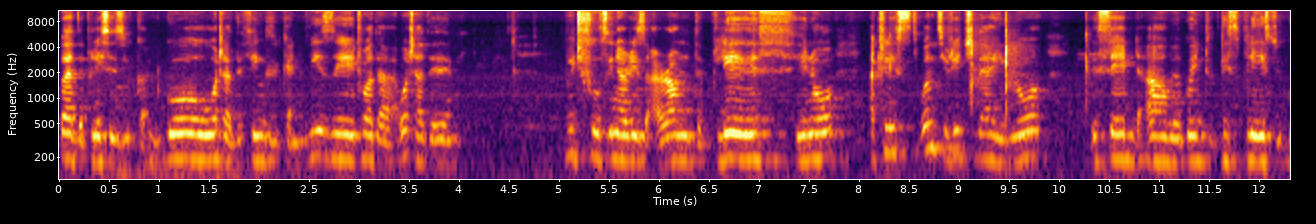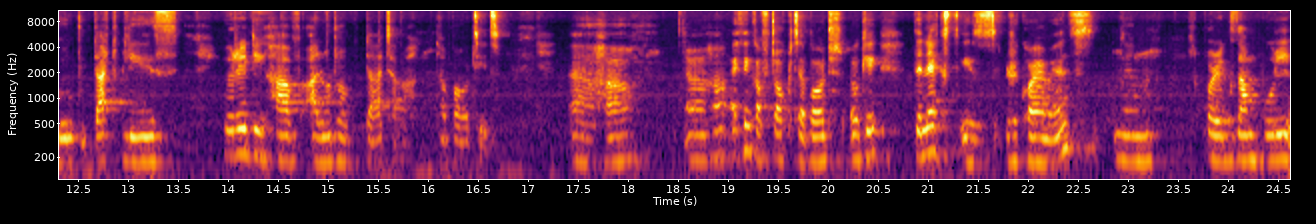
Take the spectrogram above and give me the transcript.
where the places you can go, what are the things you can visit, what are what are the beautiful sceneries around the place. You know, at least once you reach there, you know they said uh, we're going to this place, we're going to that place. You already have a lot of data about it. Uh-huh. Uh-huh. I think I've talked about okay. The next is requirements. Um, for example,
